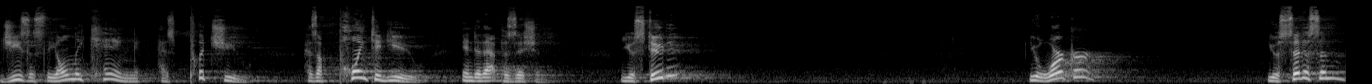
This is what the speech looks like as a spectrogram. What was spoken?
Jesus, the only King, has put you, has appointed you into that position. You a student? You a worker? You a citizen?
